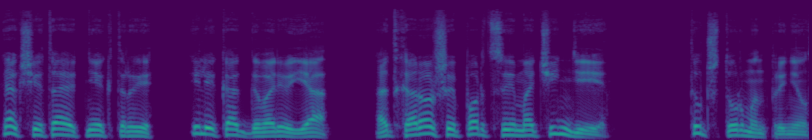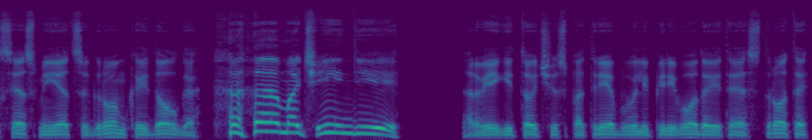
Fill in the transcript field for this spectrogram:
как считают некоторые или, как говорю я, от хорошей порции мачиндии. Тут штурман принялся смеяться громко и долго. «Ха-ха, мачиндии!» Норвеги тотчас потребовали перевода этой остроты,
